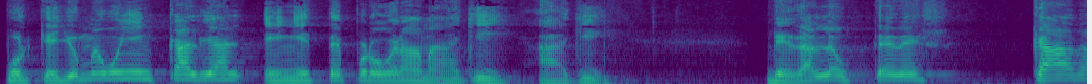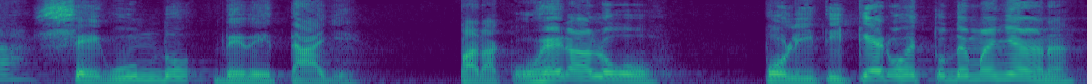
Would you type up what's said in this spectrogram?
Porque yo me voy a encalear en este programa aquí, aquí, de darle a ustedes cada segundo de detalle para coger a los politiqueros estos de mañana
